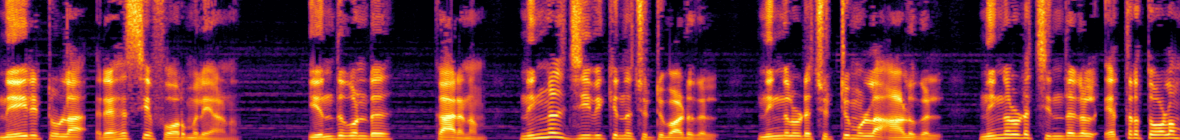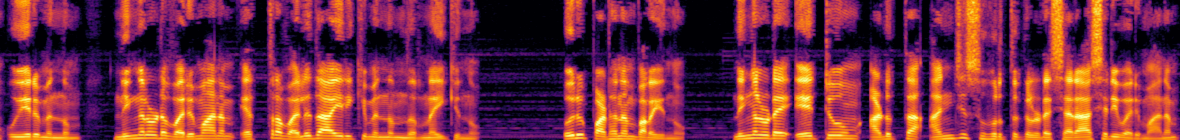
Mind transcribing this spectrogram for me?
നേരിട്ടുള്ള രഹസ്യ ഫോർമുലയാണ്. എന്തുകൊണ്ട്? കാരണം നിങ്ങൾ ജീവിക്കുന്ന ചുറ്റുപാടുകൾ നിങ്ങളുടെ ചുറ്റുമുള്ള ആളുകൾ നിങ്ങളുടെ ചിന്തകൾ എത്രത്തോളം ഉയരുമെന്നും നിങ്ങളുടെ വരുമാനം എത്ര വലുതായിരിക്കുമെന്നും നിർണയിക്കുന്നു ഒരു പഠനം പറയുന്നു നിങ്ങളുടെ ഏറ്റവും അടുത്ത അഞ്ച് സുഹൃത്തുക്കളുടെ ശരാശരി വരുമാനം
